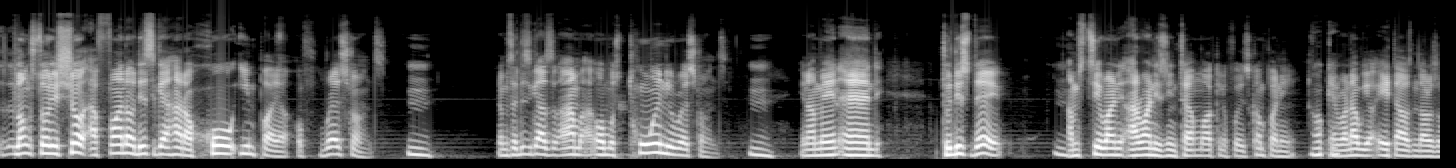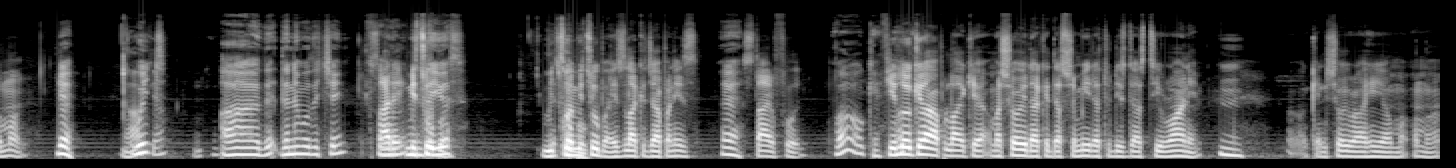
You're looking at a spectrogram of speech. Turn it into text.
long story short, I found out this guy had a whole empire of restaurants. Mm. You know what I'm saying this guy's um, almost 20 restaurants. Mm. You know what I mean? And to this day, Mm. I'm still running. I run his entire marketing for his company, Okay. and right now we are eight thousand dollars a month. Yeah. Which uh the, the name of the chain? Someone the in the Mitsuba. US? It's called Mitsubo. Mitsuba. It's like a Japanese Yeah. style food. Oh, okay. If you Oh, look it up, like uh, I'm gonna show you like the social media to this that's still running. Mm. I can show you right here. On my, on my,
